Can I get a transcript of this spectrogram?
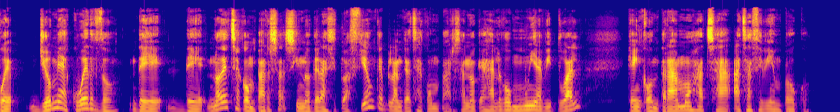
pues yo me acuerdo de, no de esta comparsa, sino de la situación que plantea esta comparsa, ¿no? que es algo muy habitual que encontramos hasta, hace bien poco.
